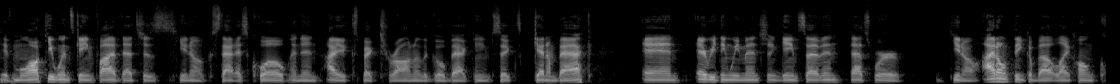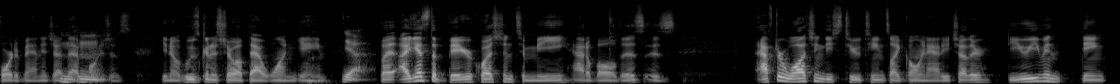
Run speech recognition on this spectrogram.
If Milwaukee wins game five, that's just, you know, status quo. And then I expect Toronto to go back game six, get them back. And everything we mentioned, game seven, that's where, you know, I don't think about like home court advantage at that Mhm. point. It's just, you know, who's going to show up that one game. Yeah. But I guess the bigger question to me out of all this is after watching these two teams like going at each other, do you even think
